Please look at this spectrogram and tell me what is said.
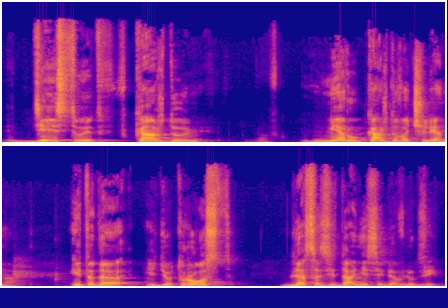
действует в каждую меру каждого члена – и тогда идет рост для созидания себя в любви.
